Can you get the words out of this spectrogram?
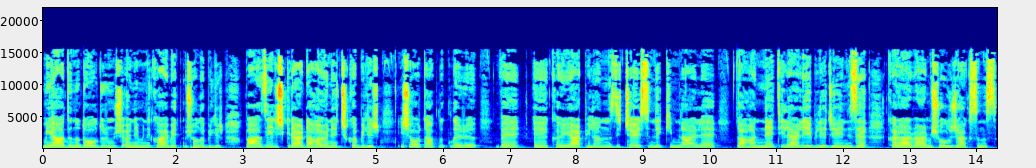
miadını doldurmuş, önemini kaybetmiş olabilir. Bazı ilişkiler daha öne çıkabilir. İş ortaklıkları ve e, kariyer planınız içerisinde kimlerle daha net ilerleyebileceğinize karar vermiş olacaksınız.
